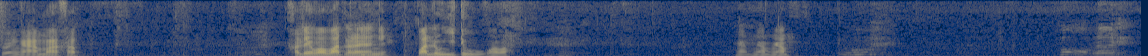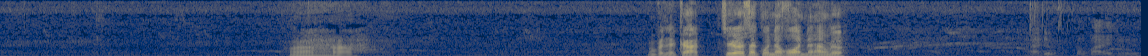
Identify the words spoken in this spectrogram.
สวยงามมากครับ เขาเรียกว่าวัดอะไรนั่นนี่วัดลุงอีตู่กว่าวะงามงามงามหอบเลยอ่าบรรยากาศเชื่อสกลนครนะทางเด้ออ่าดูปะปายทั้งเลย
